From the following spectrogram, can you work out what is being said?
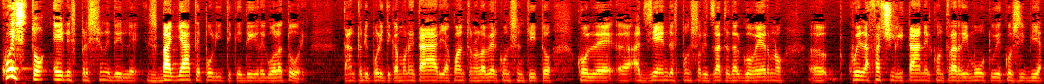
Questa è l'espressione delle sbagliate politiche dei regolatori, tanto di politica monetaria quanto non aver consentito con le eh, aziende sponsorizzate dal governo eh, quella facilità nel contrarre i mutui e così via.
